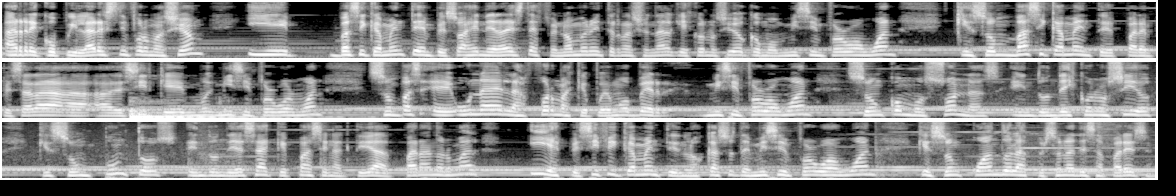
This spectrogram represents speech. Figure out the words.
a recopilar esta información y básicamente empezó a generar este fenómeno internacional que es conocido como Missing 411, que son básicamente, para empezar a, decir que Missing 411, son eh, una de las formas que podemos ver Missing 411 son como zonas en donde es conocido que son puntos en donde ya sea que pasen actividad paranormal y específicamente en los casos de Missing 411 que son cuando las personas desaparecen.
